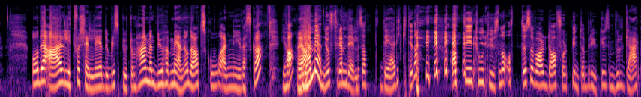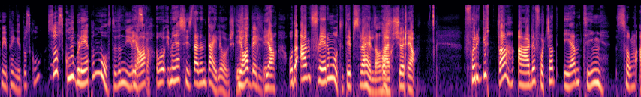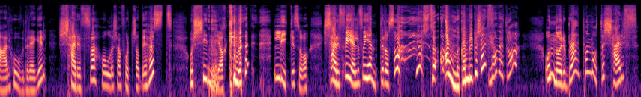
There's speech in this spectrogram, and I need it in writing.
Og det er litt forskjellig du blir spurt om her, men du mener jo da at sko er den nye veska. Ja, Ja. jeg mener jo fremdeles at det er riktig, da. At i 2008 så var det da folk begynte å bruke liksom vulgært mye penger på sko. Så sko ble på en måte den nye Ja, veska. og, men jeg syns det er en deilig overskrift. Ja, veldig. Ja, Og det er flere motetips fra Heldal her. Åh, kjør. Ja. For gutta er det fortsatt én ting som er hovedregel. Skjerfet holder seg fortsatt i høst, og skinnjakkene likeså. Skjerfet gjelder for jenter også. Så alle kan bruke skjerf? Ja, vet du hva? Og når ble på en måte skjerf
